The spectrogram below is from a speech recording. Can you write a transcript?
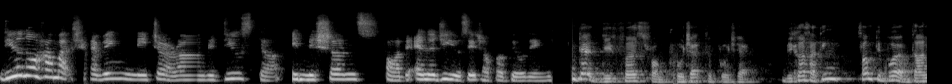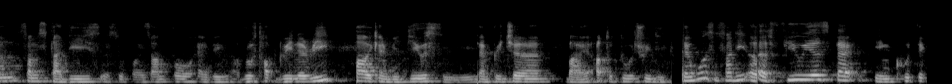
Do you know how much having nature around reduce the emissions or the energy usage of a building? That differs from project to project because I think some people have done some studies as to, for example, having a rooftop greenery, how it can reduce the temperature by up to 2 3 degrees. There was a study a few years back in Khoo Teck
